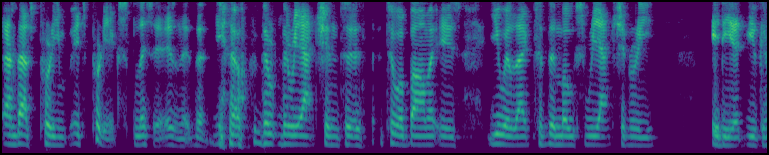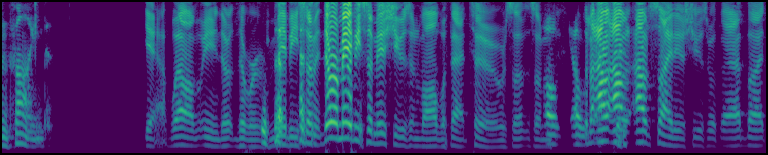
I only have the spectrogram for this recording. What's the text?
and that's pretty it's pretty explicit isn't it that you know the the reaction to to obama is you elect the most reactionary idiot you can find Yeah, well, I mean, there, there were maybe some there were maybe some issues involved with that too, some some, oh, oh some yeah. out, out, outside issues with that, but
